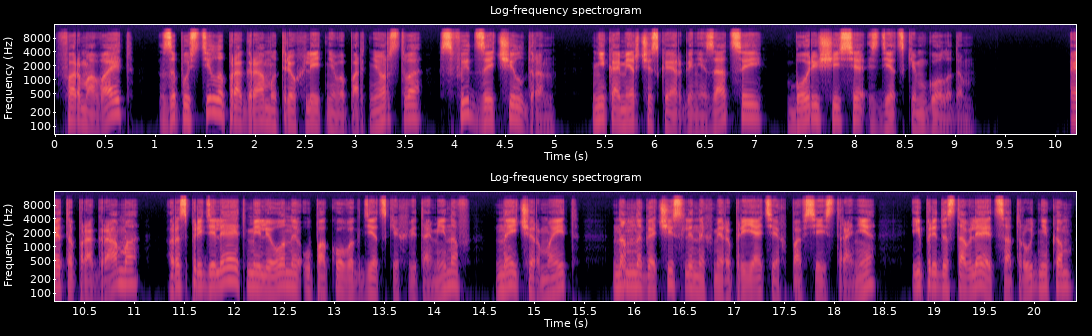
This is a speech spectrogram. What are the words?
Формовайт запустила программу трехлетнего партнерства с Feed the Children, некоммерческой организацией, борющейся с детским голодом. Эта программа распределяет миллионы упаковок детских витаминов Nature Made на многочисленных мероприятиях по всей стране и предоставляет сотрудникам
